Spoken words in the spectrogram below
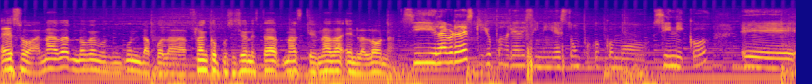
eso a nada, no vemos ninguna, la, la franca oposición está más que nada en la lona. Sí, la verdad es que yo podría definir esto un poco como cínico. Eh,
